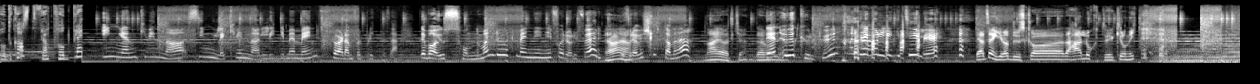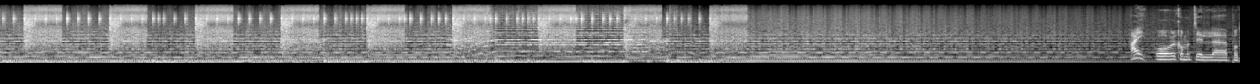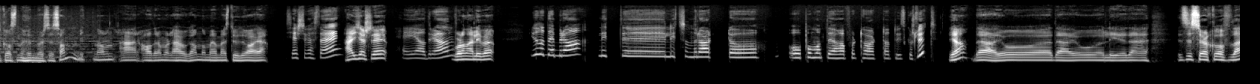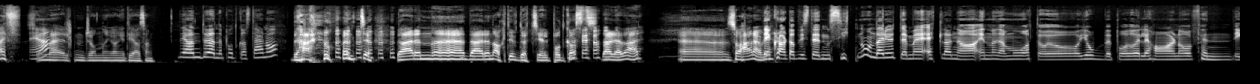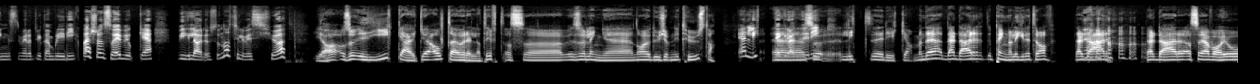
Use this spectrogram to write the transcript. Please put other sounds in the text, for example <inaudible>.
podkast fra Podplay. Ingen kvinner, single kvinner ligger med menn før de forplikter seg. Det var jo sånn man lurte menn inn i forhold før. Ja, ja. Hvorfor har vi slutta med det? Nei, jeg vet ikke. Det, Det er en ukultur. Man driver og ligger tidlig. <laughs> Jeg tenker at du skal Det her lukter kronikk. <laughs> Hei, og velkommen til podkasten Hun vs. Sand. Mitt navn er Adrian Mølle Haugan, og med meg i studio har jeg Kjersti Westeng. Hei, Kjersti. Hei, Adrian. Hvordan er livet? Jo da, det er bra. Litt, uh, litt sånn rart å og på en måte ha fortalt at vi skal slutte. Ja, det er jo Det er jo livet det er, It's a circle of life, som Ja. Elton John en gang i tida sang. Det er jo en døende podkast her nå. Det er jo en, det er en, eh, det er en aktiv dødshjelp-podkast. <laughs> Det er det det er. Eh, Så her er Det er klart at Hvis det sitter noen der ute med eller annet, en eller annen måte å jobbe på, eller har noe funding som gjør at vi kan bli rik, så, så er vi jo ikke Vi lar oss jo naturligvis kjøpe. Ja, altså rik er jo ikke Alt er jo relativt. Altså, så lenge Nå har jo du kjøpt nytt hus, da. Er litt Eh, grann så rik. litt rik, ja. Men det, det er der penga ligger i trav. Det er der, det er der Altså, jeg var jo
